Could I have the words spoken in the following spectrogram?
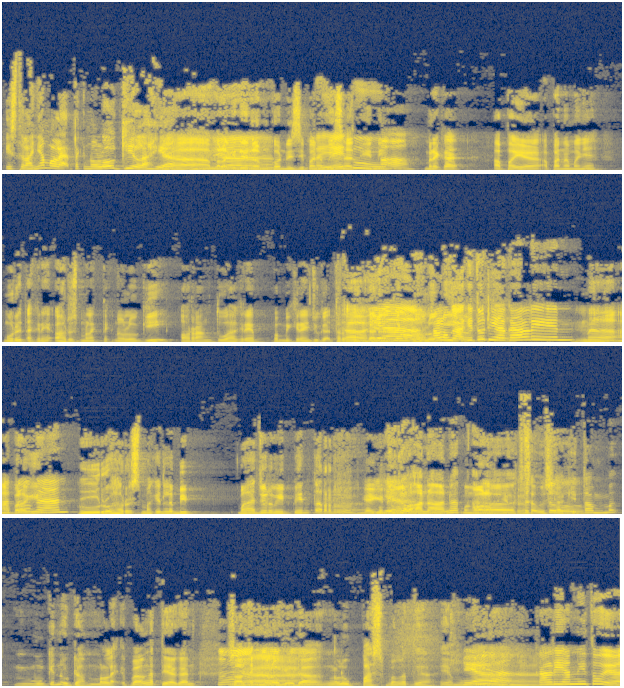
istilahnya melek teknologi lah Ya, ya. apalagi Iya. di dalam kondisi pandemi ya saat itu. ini, mereka apa ya, apa namanya, murid akhirnya harus melek teknologi, orang tua akhirnya pemikirannya juga terbuka Ah, dengan iya. teknologi. Kalau nggak gitu diakalin. Nah, Betul apalagi kan? guru harus makin lebih maju, lebih pinter kayak gitu. Mungkin kalau anak-anak mengolah eh, gitu. seusia kita mungkin udah melek banget ya kan. Soal Ya. teknologi udah ngelupas banget ya. Ya mungkin. Iya. Iya, kalian itu ya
